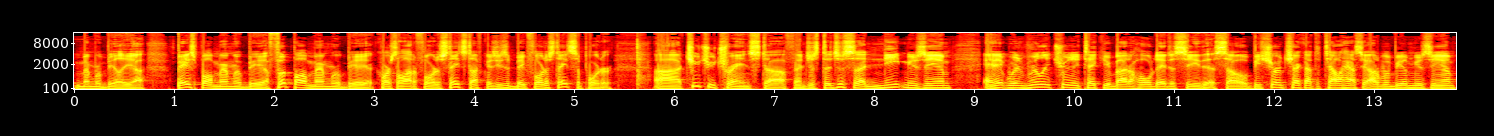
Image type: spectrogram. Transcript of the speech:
memorabilia, baseball memorabilia, football memorabilia. Of course, a lot of Florida State stuff because he's a big Florida State supporter. Uh, choo-choo train stuff, and just just a neat museum. And it would really truly take you about a whole day to see this. So be sure to check out the Tallahassee Automobile Museum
